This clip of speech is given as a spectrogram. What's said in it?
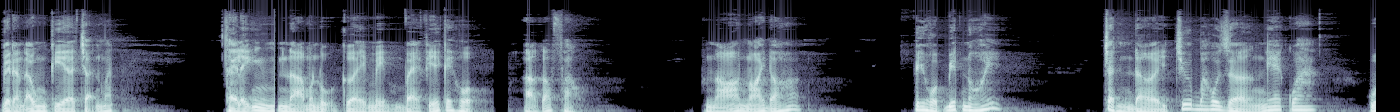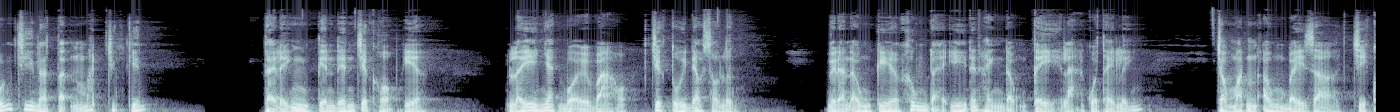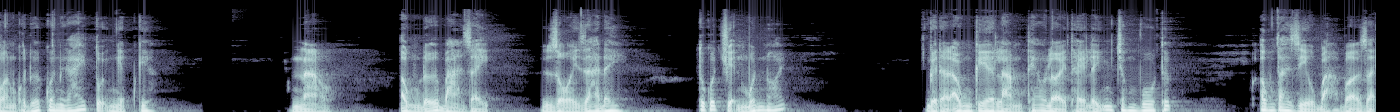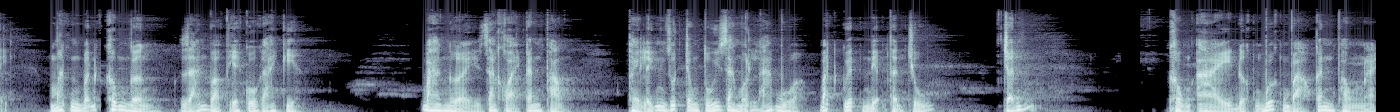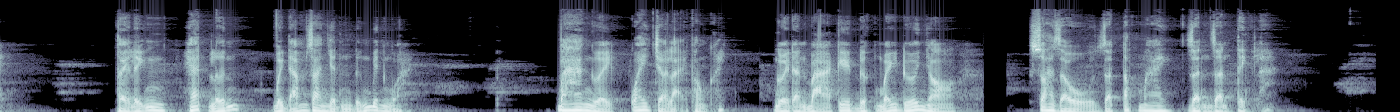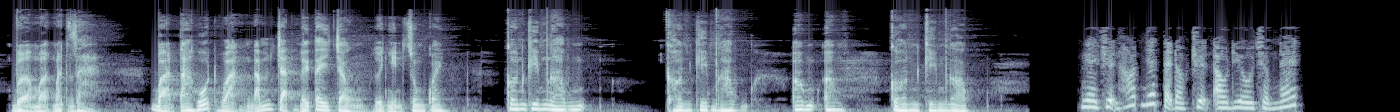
Người đàn ông kia trợn mắt. Thầy lĩnh nở một nụ cười mỉm về phía cái hộp ở góc phòng. Nó nói đó. Cái hộp biết nói trần đời chưa bao giờ nghe qua, huống chi là tận mắt chứng kiến. Thầy lĩnh tiến đến chiếc hộp kia, lấy nhét bội vào chiếc túi đeo sau lưng. Người đàn ông kia không để ý đến hành động kỳ lạ của thầy lĩnh. Trong mắt ông bây giờ chỉ còn có đứa con gái tội nghiệp kia. Nào, ông đỡ bà dậy, rồi ra đây. Tôi có chuyện muốn nói. Người đàn ông kia làm theo lời thầy lĩnh trong vô thức ông ta dìu bà vợ dậy, mắt vẫn không ngừng dán vào phía cô gái kia. Ba người ra khỏi căn phòng, thầy lĩnh rút trong túi ra một lá bùa bắt quyết niệm thần chú. Chấn! Không ai được bước vào căn phòng này. Thầy lĩnh hét lớn với đám gia nhân đứng bên ngoài. Ba người quay trở lại phòng khách. Người đàn bà kia được mấy đứa nhỏ xoa dầu giật tóc mai dần dần tỉnh lại. Vừa mở mắt ra bà ta hốt hoảng nắm chặt lấy tay chồng rồi nhìn xung quanh. Con kim ngọc, con kim ngọc, ông ông, con kim ngọc. Nghe chuyện hot nhất tại đọc truyện audio .net.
